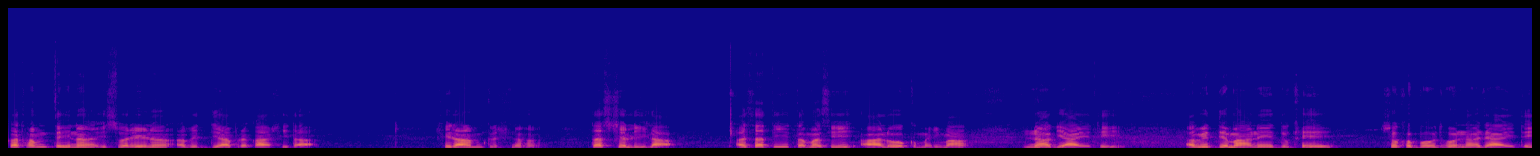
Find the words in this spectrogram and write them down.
कथम तेन ईश्वरेण अविद्या प्रकाशिता? श्रीरामकृष्ण। तस्य लीला। असति तमसी आलोक महिमा न ज्ञाते अविद्यमाने दुखे सुखबोधो न जायते।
